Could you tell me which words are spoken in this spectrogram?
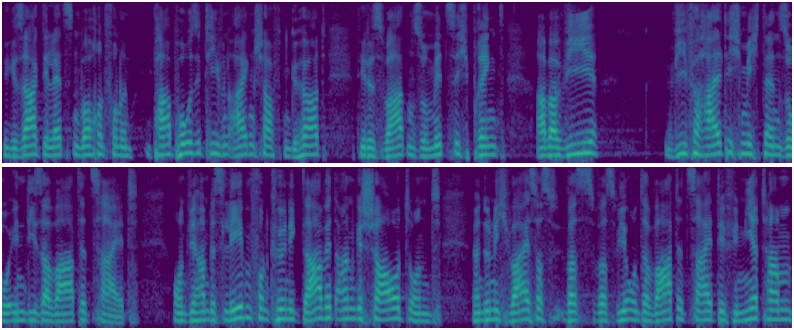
wie gesagt, die letzten Wochen von ein paar positiven Eigenschaften gehört, die das Warten so mit sich bringt. Aber wie, wie verhalte ich mich denn so in dieser Wartezeit? Und wir haben das Leben von König David angeschaut. Und wenn du nicht weißt, was, was, was wir unter Wartezeit definiert haben,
